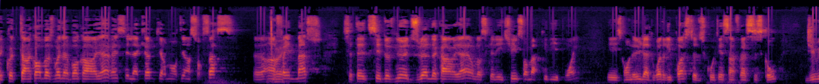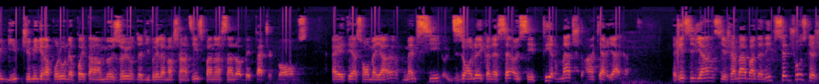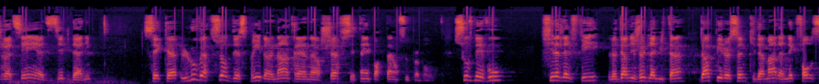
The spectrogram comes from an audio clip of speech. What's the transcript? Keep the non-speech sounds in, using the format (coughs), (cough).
écoute, tu as encore besoin d'un bon carrière. Hein? C'est la crème qui est remontée en surface. en fin de match, c'est devenu un duel de carrière lorsque les Chiefs ont marqué des points et qu'on a eu la droite de riposte du côté de San Francisco. Jimmy, Garoppolo n'a pas été en mesure de livrer la marchandise. Pendant ce temps-là, ben, Patrick Mahomes a été à son meilleur, même si, disons-le, il connaissait un de ses pires matchs en carrière. Résilience, il n'a jamais abandonné. Puis c'est une chose que je retiens, euh, Didier et Danny, c'est que l'ouverture d'esprit d'un entraîneur-chef, c'est important au Super Bowl. Souvenez-vous, Philadelphie, le dernier jeu de la mi-temps, Doug Peterson qui demande à Nick Foles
